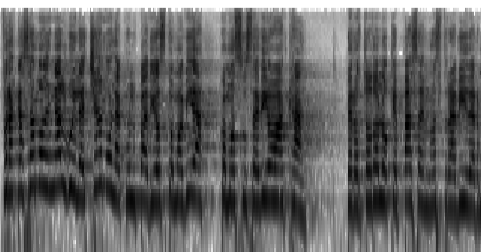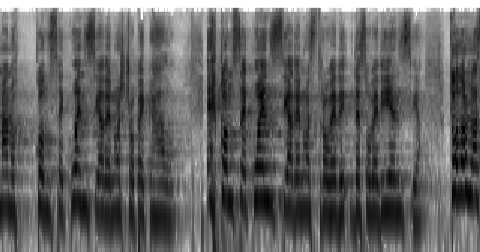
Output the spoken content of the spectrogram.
Fracasamos en algo y le echamos la culpa a Dios, como había, como sucedió acá. Pero todo lo que pasa en nuestra vida, hermanos, es consecuencia de nuestro pecado. Es consecuencia de nuestra desobediencia. Todas las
